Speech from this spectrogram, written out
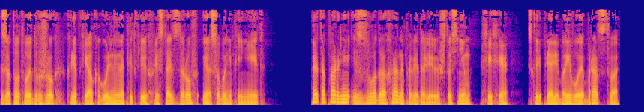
Зато твой дружок крепкие алкогольные напитки хлестать здоров и особо не пьянеет. Это парни из взвода охраны поведали, что с ним, хе-хе, скрепляли боевое братство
